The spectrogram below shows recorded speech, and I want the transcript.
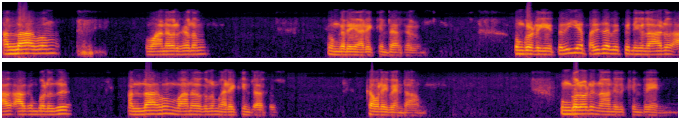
அல்லாவும் வானவர்களும் உங்களை அழைக்கின்றார்கள். உங்களுடைய பெரிய பரிதவிப்பு நீங்கள் ஆடு ஆகும் பொழுது அல்லாவும் வானவர்களும் அழைக்கின்றார்கள். கவலை வேண்டாம். உங்களோடு நான் இருக்கின்றேன்.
